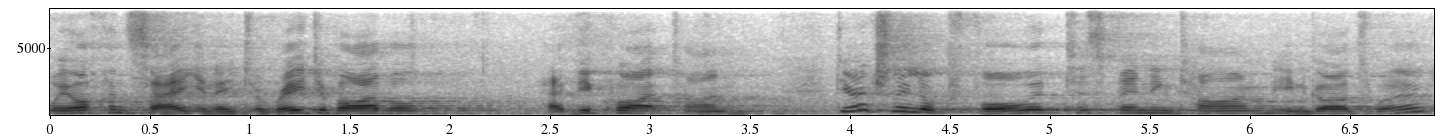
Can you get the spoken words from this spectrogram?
we often say you need to read your Bible, have your quiet time. Do you actually look forward to spending time in God's word?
